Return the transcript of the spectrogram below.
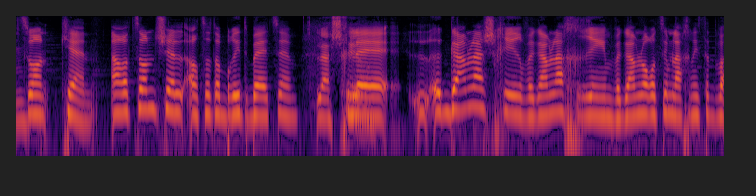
שהרצון, כן, הרצון של ארצות הברית בעצם... להשחיר. ל- גם להשחיר וגם להחרים וגם לא רוצים להכניס את הדבר.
